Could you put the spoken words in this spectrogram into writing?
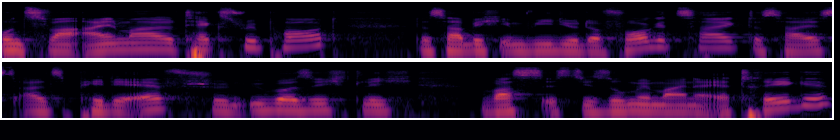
Und zwar einmal Text Report, das habe ich im Video davor gezeigt. Das heißt als PDF schön übersichtlich, was ist die Summe meiner Erträge.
